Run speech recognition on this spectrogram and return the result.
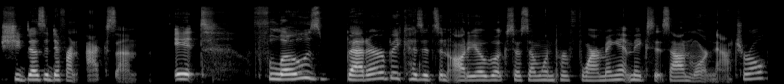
she does a different accent. It flows better because it's an audiobook, so someone performing it makes it sound more natural.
